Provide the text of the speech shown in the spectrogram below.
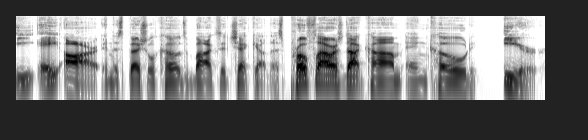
E A R, in the special codes box at checkout. That's proflowers.com and code EAR.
